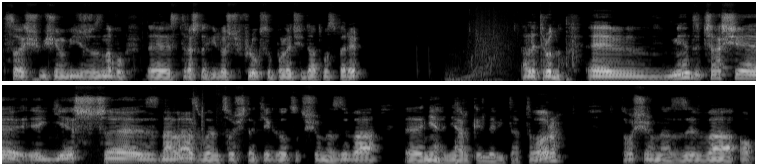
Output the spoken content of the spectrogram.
coś mi się widzi, że znowu yy, straszna ilość fluksu poleci do atmosfery ale trudno. E, w międzyczasie jeszcze znalazłem coś takiego, co się nazywa, e, nie, nie Arcade Levitator, to się nazywa, o,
